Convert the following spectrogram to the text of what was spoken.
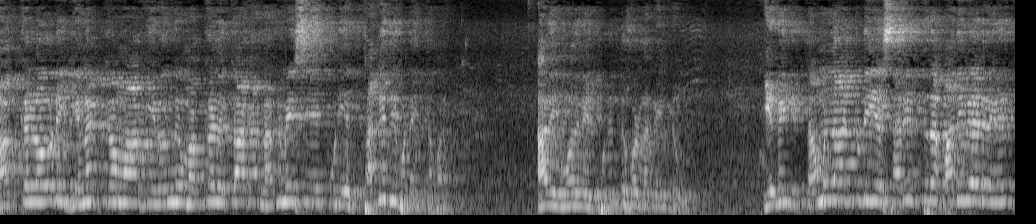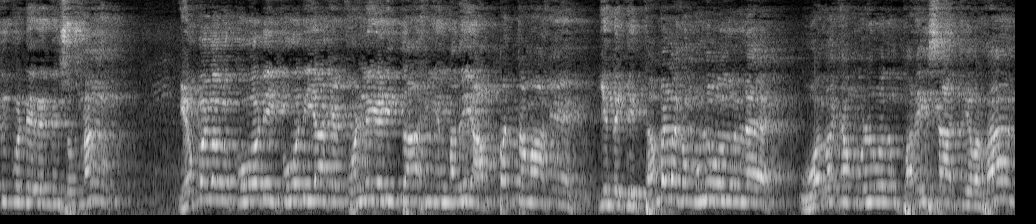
மக்களோடு இணக்கமாக இருந்து மக்களுக்காக நன்மை செய்யக்கூடிய தகுதி படைத்தவர்கள் அதை முதலில் புரிந்து கொள்ள வேண்டும். இன்னைக்கு தமிழ்நாட்டுடைய சரித்திர பதிவேடு எடுத்துக்கொண்டேன் என்று சொன்னால் எவ்வளவு கோடி கோடியாக கொள்ளையடித்தார்கள் என்பதை அப்பட்டமாக இன்றைக்கு தமிழகம் முழுவதும் உலகம் முழுவதும் பறைசாற்றியவர் தான்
